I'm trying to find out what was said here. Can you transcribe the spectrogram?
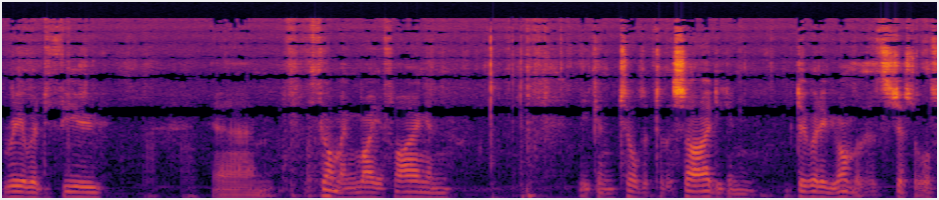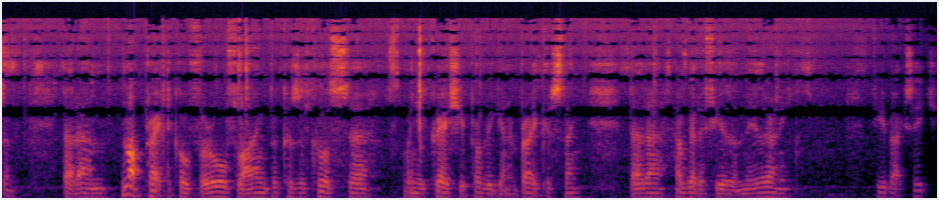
rearward view um, filming while you're flying and you can tilt it to the side, you can do whatever you want with it, it's just awesome. But um, not practical for all flying because of course uh, when you crash you're probably going to break this thing. But uh, I've got a few of them there, they're only a few bucks each.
